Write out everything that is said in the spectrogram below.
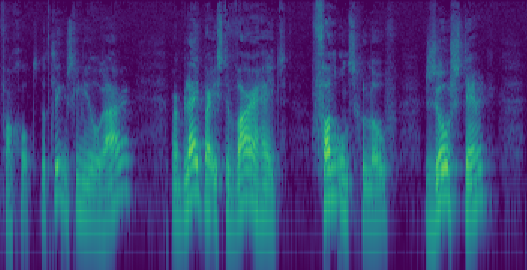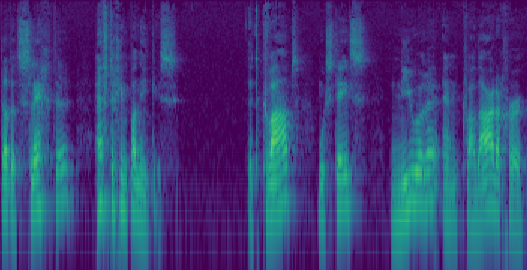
van God. Dat klinkt misschien heel raar, maar blijkbaar is de waarheid van ons geloof zo sterk dat het slechte heftig in paniek is. Het kwaad moet steeds nieuwere en kwaadaardiger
